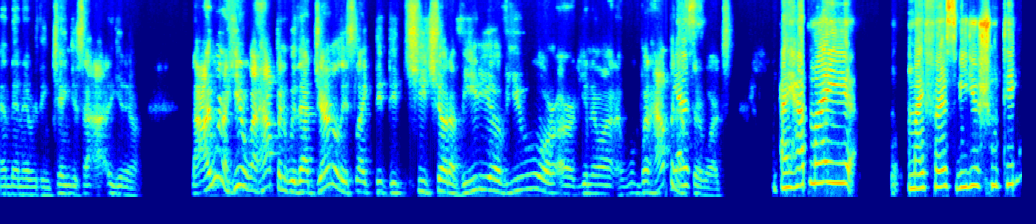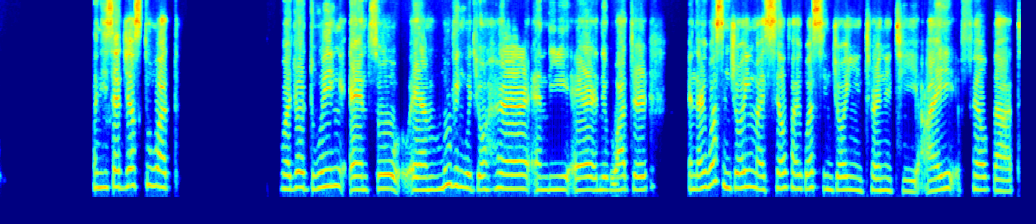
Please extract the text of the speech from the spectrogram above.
and then everything changes. I, you know. Now i want to hear what happened with that journalist. Like did, did she shot a video of you or or you know uh, what happened yes. afterwards? I had my my first video shooting. And he said just do what what you're doing and so um, moving with your hair and the air and the water and I was enjoying myself. I was enjoying eternity. I felt that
